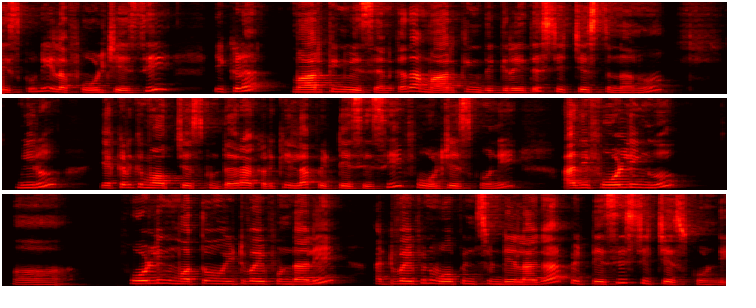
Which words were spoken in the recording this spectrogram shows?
తీసుకొని ఇలా ఫోల్డ్ చేసి ఇక్కడ మార్కింగ్ వేసాను కదా ఆ మార్కింగ్ దగ్గర అయితే స్టిచ్ చేస్తున్నాను. మీరు ఎక్కడికి మార్క్ చేసుకుంటారో అక్కడికి ఇలా పెట్టేసేసి ఫోల్డ్ చేసుకొని అది ఫోల్డింగు ఫోల్డింగ్ మొత్తం ఇటువైపు ఉండాలి. అటువైపున ఓపెన్స్ ఉండేలాగా పెట్టేసి స్టిచ్ చేసుకోండి.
